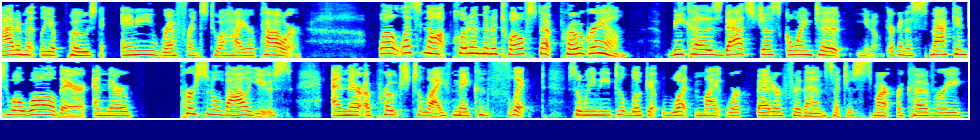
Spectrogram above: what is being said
adamantly opposed to any reference to a higher power, well, let's not put them in a 12 step program because that's just going to you know they're going to smack into a wall there and their personal values and their approach to life may conflict. So we need to look at what might work better for them such as smart recovery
